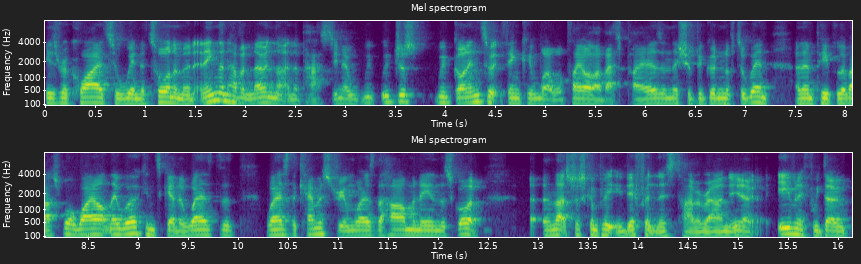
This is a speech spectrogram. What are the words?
is required to win a tournament. And England haven't known that in the past. You know, we, we've just we've gone into it thinking, well, we'll play all our best players and they should be good enough to win. And then people have asked, well, why aren't they working together? Where's the where's the chemistry and where's the harmony in the squad? And that's just completely different this time around. You know, even if we don't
